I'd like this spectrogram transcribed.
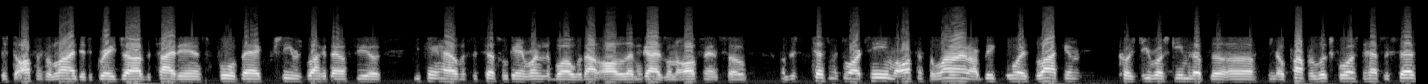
just the offensive line did a great job. The tight ends, fullback, receivers blocking downfield. You can't have a successful game running the ball without all 11 guys on the offense. So I'm just a testament to our team, our offensive line, our big boys blocking. Coach Giro scheming up the uh, you know proper looks for us to have success,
